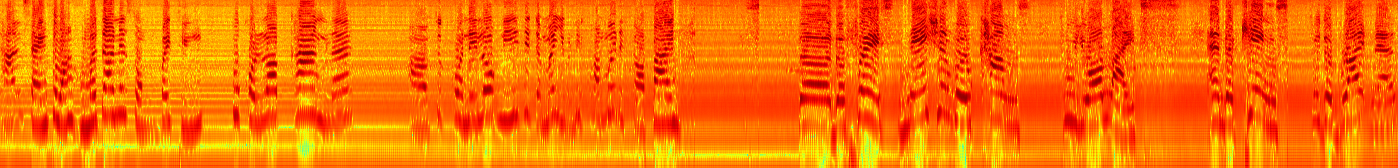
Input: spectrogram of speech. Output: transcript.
ชาแสงสว่างของพระเจ้าเนี่ยส่งไปถึงผู้คนรอบข้างและอ่า ทุกคนในโลกนี้ที่จะไม่อยู่ในความมืดอีกต่อไป the, the phrase nation will come through your lights and the kings to the brightness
